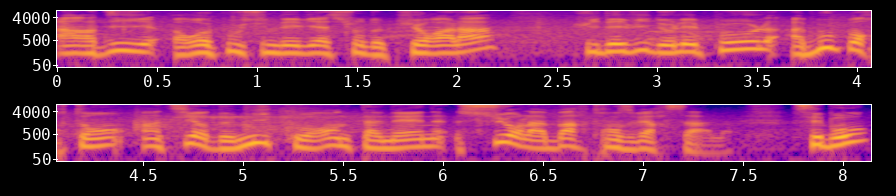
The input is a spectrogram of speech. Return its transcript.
Hardy repousse une déviation de Piorala, puis dévie de l'épaule à bout portant un tir de Mikko Rantanen sur la barre transversale. C'est beau,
